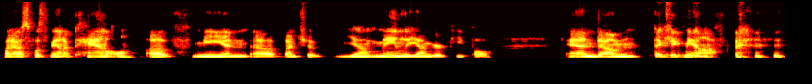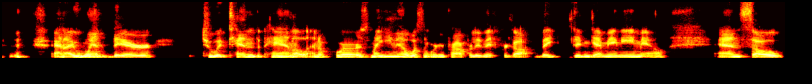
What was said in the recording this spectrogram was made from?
when I was supposed to be on a panel of me and a bunch of young, mainly younger people. And um, they kicked me off. and I went there to attend the panel. And of course, my email wasn't working properly. They forgot, they didn't get me an email. And so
